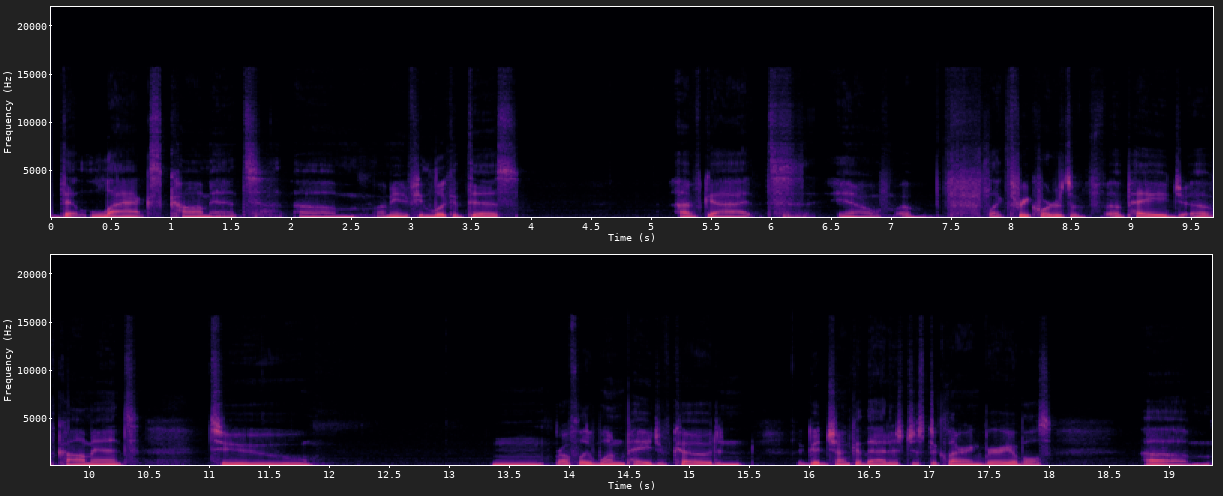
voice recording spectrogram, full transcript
that lacks comment. Um, I mean, if you look at this, I've got you know a, like three quarters of a page of comment to mm, roughly one page of code, and a good chunk of that is just declaring variables. Um,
